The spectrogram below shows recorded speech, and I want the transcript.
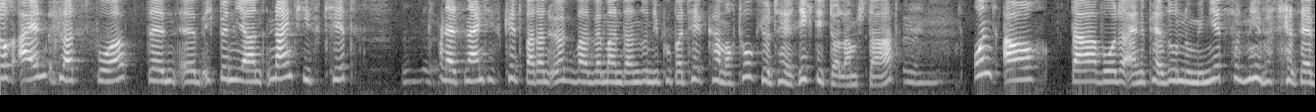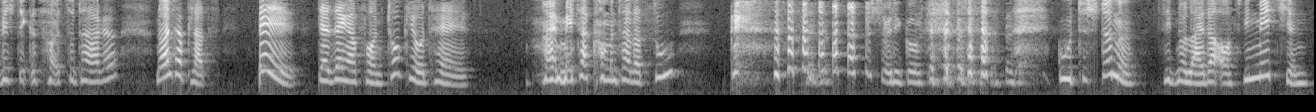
noch einen Platz vor, denn ähm, ich bin ja ein 90s-Kid. Und als 90s-Kid war dann irgendwann, wenn man dann so in die Pubertät kam, auch Tokyo Hotel richtig doll am Start. Und auch da wurde eine Person nominiert von mir, was ja sehr wichtig ist heutzutage. Neunter Platz. Bill, der Sänger von Tokyo Hotel. Mein Meta-Kommentar dazu. Entschuldigung. Gute Stimme. Sieht nur leider aus wie ein Mädchen.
